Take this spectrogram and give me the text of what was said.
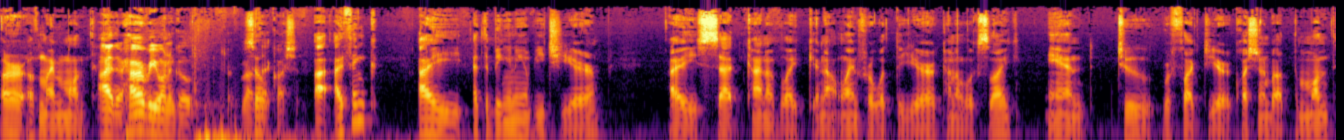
or of my month. Either, however you want to go about So, that question. I, I think I at the beginning of each year, I set kind of like an outline for what the year kind of looks like, and to reflect your question about the month,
